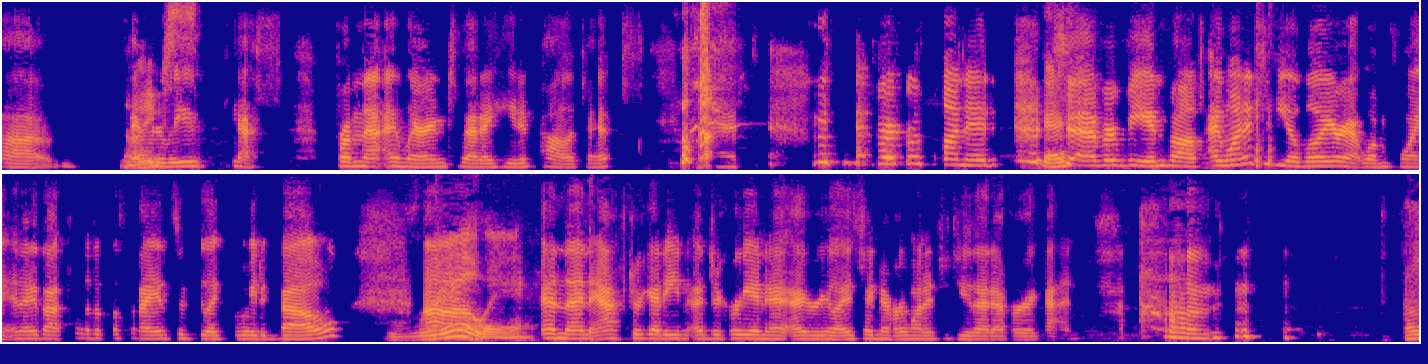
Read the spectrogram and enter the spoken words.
Um, I nice. really, yes, from that I learned that I hated politics. and never wanted Okay. to ever be involved. I wanted to be a lawyer at one point, and I thought political science would be like the way to go. really And then after getting a degree in it, I realized I never wanted to do that ever again. Um, I was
